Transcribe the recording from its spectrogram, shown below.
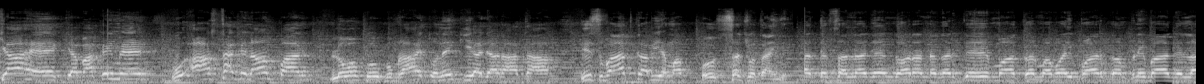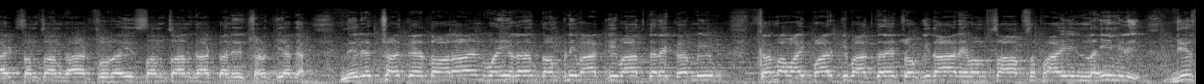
क्या है, क्या वाकई में वो आस्था के नाम पर लोगों को गुमराह तो नहीं किया जा रहा था? इस बात का भी हम आपको सच बताएँगे। अध्यक्ष अल्लाह जैन द्वारा नगर के माँ Karmabai park company Bagh light शमशान घाट, सुरई शमशान घाट का निरीक्षण किया गया। निरीक्षण के दौरान वहीं अगर हम कंपनी बाग की बात करें, कर्मी कर्माबाई पार्क की बात करें, चौकीदार एवं साफ़ सफ़ाई नहीं मिली, जिस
